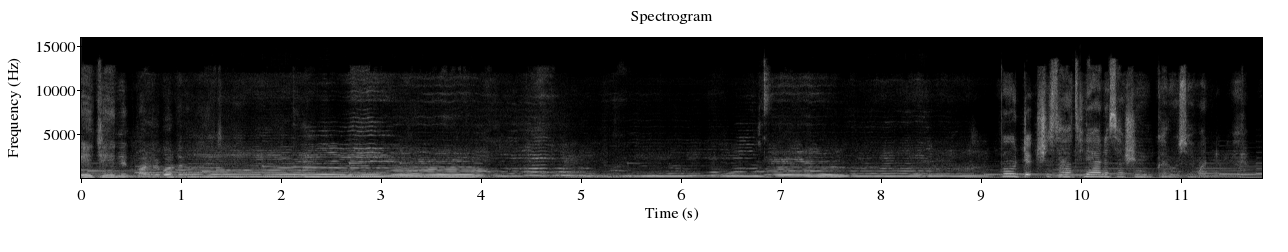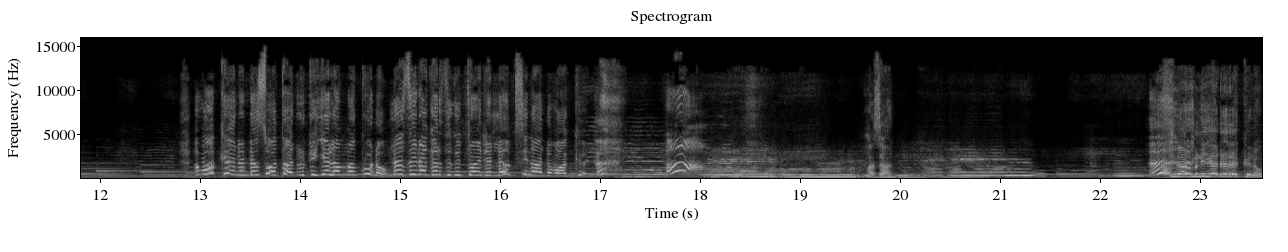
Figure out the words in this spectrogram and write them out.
ኤጅ ይህንን ማድረጓ በወደቅሽ ሰዓት ሊያነሳሽ የሞከረው ሰው ማን ነበር? እባክህን እንደሱ አታድርግ፣ እየለመንኩ ነው። ለዚህ ነገር ዝግጁ አይደለም። ሲናን እባክህ ሀዛን ሲናን ምን እያደረግክ ነው?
